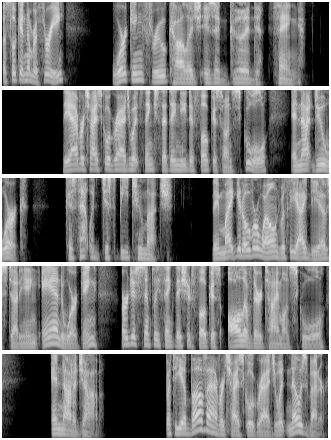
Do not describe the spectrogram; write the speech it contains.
Let's look at number three working through college is a good thing. The average high school graduate thinks that they need to focus on school and not do work, because that would just be too much. They might get overwhelmed with the idea of studying and working, or just simply think they should focus all of their time on school and not a job. But the above average high school graduate knows better.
